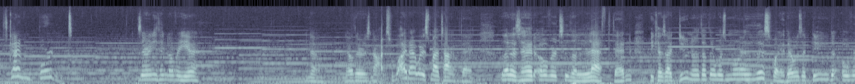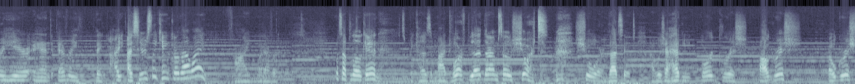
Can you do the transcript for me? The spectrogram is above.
it's kind of important. Is there anything over here? No. No, there is not. Why'd I waste my time then? Let us head over to the left then, because I do know that there was more this way. There was a dude over here and everything. I, I seriously can't go that way? Fine, whatever. What's up, little kid? It's because of my dwarf blood that I'm so short. sure, that's it. I wish I had an ogreish, ogreish, ogreish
